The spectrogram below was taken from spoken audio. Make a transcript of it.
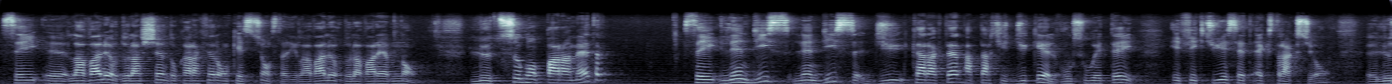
c'est euh, la valeur de la chaîne de caractères en question, c'est-à-dire la valeur de la variable non. Le second paramètre, c'est l'indice, l'indice du caractère à partir duquel vous souhaitez effectuer cette extraction. Euh, le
